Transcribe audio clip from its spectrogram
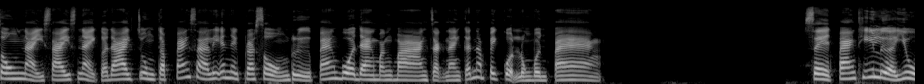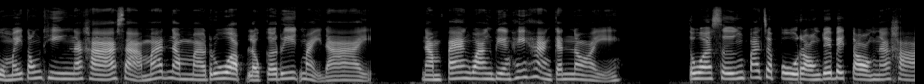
ทรงไหนไซส์ไหนก็ได้จุ่มกับแป้งสาลีอเนกประสงค์หรือแป้งบัวแดงบางๆ จากนั้นก็นำไปกดลงบนแป้ง เศษแป้งที่เหลืออยู่ไม่ต้องทิ้งนะคะ สามารถนำมารวบแล้วก็รีดใหม่ได้นำแป้งวางเรียงให้ห่างกันหน่อย ตัวซึ้งป้าจะปูรองด้วยใบตองนะคะ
